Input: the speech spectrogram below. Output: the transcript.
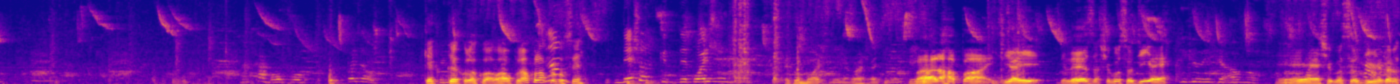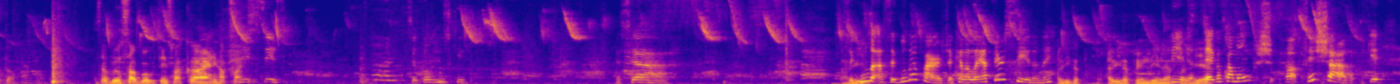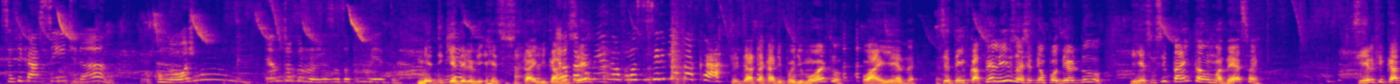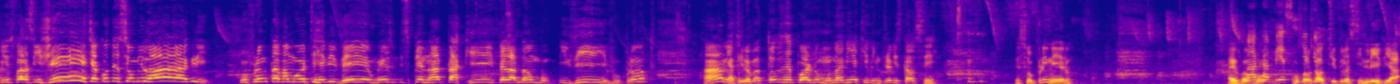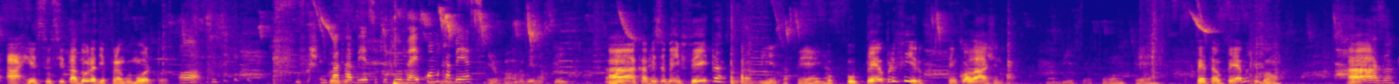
Acabou o fogo. Pois eu. Quer, quer colocar o álcool? Eu coloco pra você. Deixa que depois. É que eu mostro daí agora, você vai tirar aqui. Fala, rapaz. E aí? Beleza? Chegou seu dia, é? Que legal. É, chegou seu dia, garotão. Saber o sabor que tem sua carne, rapaz. Cis. Sentou um mosquito. Essa é a. Segunda, a segunda parte. Aquela lá é a terceira, né? Ali vai, ali vai aprendendo a Lívia, fazer. pega com a mão ch- fechada, porque se você ficar assim, tirando, com nojo, não... Eu não tô com nojo, eu só tô com medo. Medo de que dele ressuscitar e bicar Ela tá você? com medo, ela falou assim, se ele me atacar. Se ele te atacar depois de morto? Uai, é, você tem que ficar feliz, ué. Você tem o poder do, de ressuscitar, então, uma dessa, ué. Se ele ficar vivo, você fala assim, gente, aconteceu um milagre. O frango estava morto e reviveu, mesmo despenado tá aqui, peladão e vivo. Pronto. Ah, minha filha, vai- todos os repórteres do mundo vai vir aqui, vai entrevistar você. Eu sou o primeiro. Aí eu vou, vou- cabeça vou colocar que- o título assim, Lívia, a ressuscitadora de frango morto. Ó, limpar a cabeça aqui, que o velho come cabeça. Eu como cabeça assim. Ah, cabeça bem feita. Cabeça, perna. O pé eu prefiro, tem colágeno. Cabeça eu como, pé. O pé, tá- o pé é muito bom. A asa,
